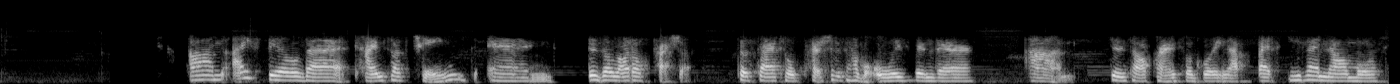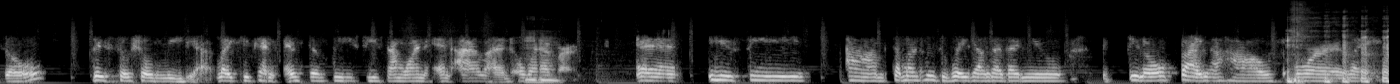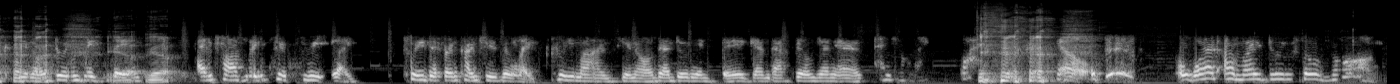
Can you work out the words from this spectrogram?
Um, I feel that times have changed and there's a lot of pressure. Societal pressures have always been there um, since our parents were growing up, but even now more so, there's social media. Like you can instantly see someone in Ireland or whatever, and you see um, someone who's way younger than you, you know, buying a house or like, you know, doing big Yeah, things yeah, and traveling to three like three different countries in like three months. You know, they're doing it big and they're billionaires, and you're like, what the hell? What am I doing so wrong?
